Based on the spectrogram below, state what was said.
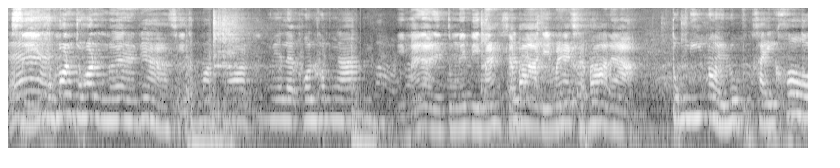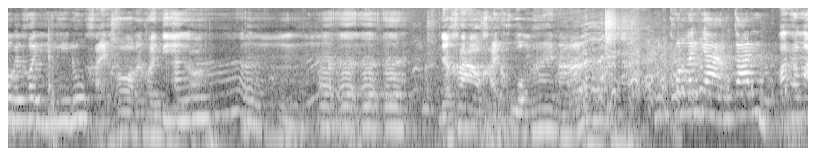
อสีอทมอนทอนด้วยนะเนี่ยสีทมอนทอนนี่แหละคนทำงาน ดีไหมล่ะตรงนี้ดีไหมชาบ้าดีไหมชาบ้าเนี่ยตรงนี้หน่อยลูกไขข้อไม่ค่อยดีลูก ขายข้อไม่ค่อยดีเหรอเออ อืมเออเออเออเออเดี๋ยวข้าเอาขายควงให้นะมัน คนละอย่างกัน อ้าวทำไม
